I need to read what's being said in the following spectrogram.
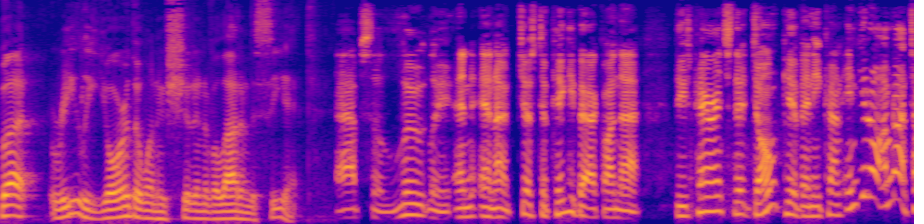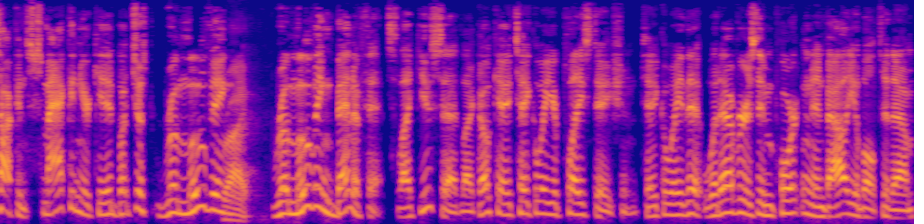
But really, you're the one who shouldn't have allowed him to see it. Absolutely. And and uh, just to piggyback on that, these parents that don't give any kind and you know, I'm not talking smacking your kid, but just removing Right. removing benefits, like you said, like okay, take away your PlayStation, take away that whatever is important and valuable to them.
